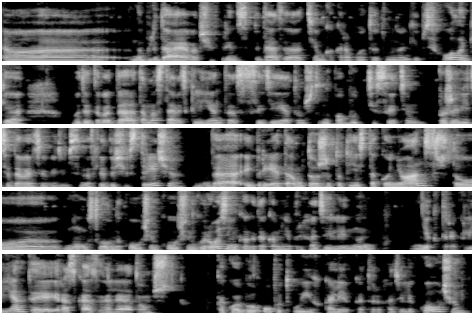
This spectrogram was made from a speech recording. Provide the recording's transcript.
а, наблюдая вообще, в принципе, да, за тем, как работают многие психологи, вот это вот, да, там оставить клиента с идеей о том, что ну побудьте с этим, поживите, давайте увидимся на следующей встрече, да, и при этом тоже тут есть такой нюанс, что, ну, условно, коучинг коучингу рознь, когда ко мне приходили, ну, некоторые клиенты и рассказывали о том, какой был опыт у их коллег, которые ходили к коучам,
